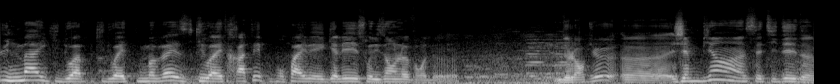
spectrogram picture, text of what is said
une maille qui doit, qui doit être mauvaise, qui doit être ratée pour pas égaler soi-disant l'œuvre de, de leur dieu, euh, j'aime bien cette idée de...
